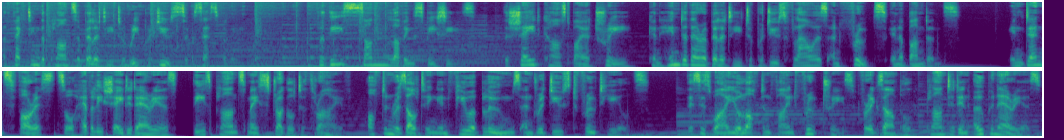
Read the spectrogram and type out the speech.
affecting the plant's ability to reproduce successfully. For these sun-loving species, the shade cast by a tree can hinder their ability to produce flowers and fruits in abundance. In dense forests or heavily shaded areas, these plants may struggle to thrive, often resulting in fewer blooms and reduced fruit yields. This is why you'll often find fruit trees, for example, planted in open areas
